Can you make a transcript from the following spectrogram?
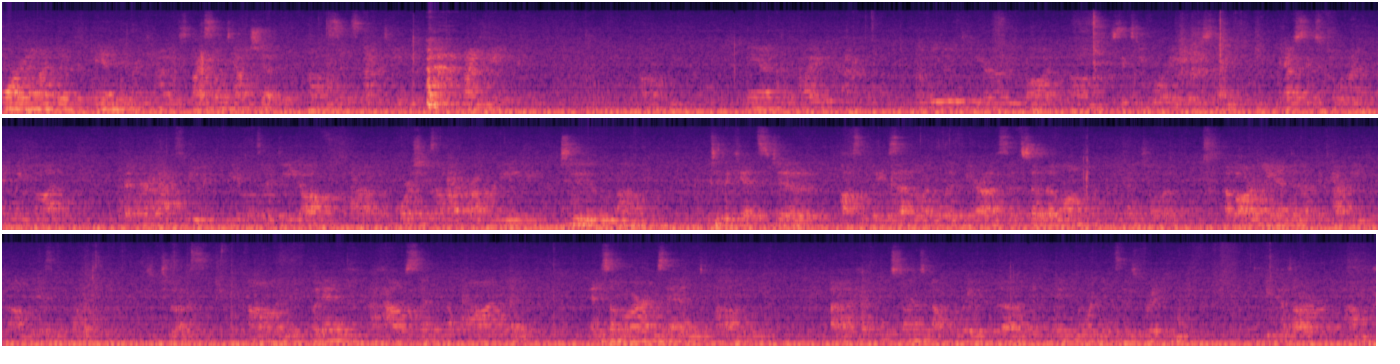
Warren, I live in Henry County, Spiceland Township, uh, since 1998. Um, And I, when we moved here, we bought um, 64 acres, and we have six children, and we thought that perhaps we would be able to deed off uh, portions of our property to, um, to the kids to possibly settle and live near us. And so the long-term potential of, of our land and of the county um, is important to us. Um, And we put in a house and a pond and, and some barns, and um, I have concerns about the way the wind ordinance is written because our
